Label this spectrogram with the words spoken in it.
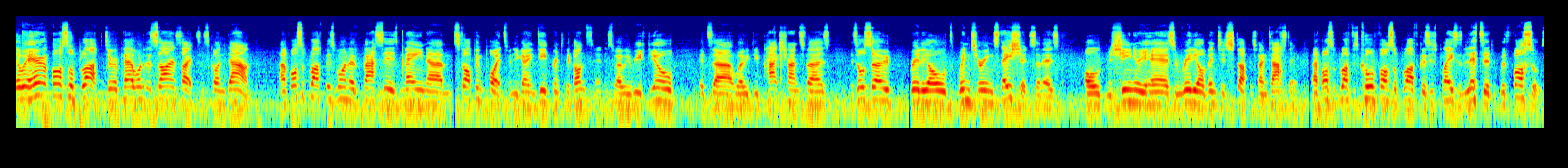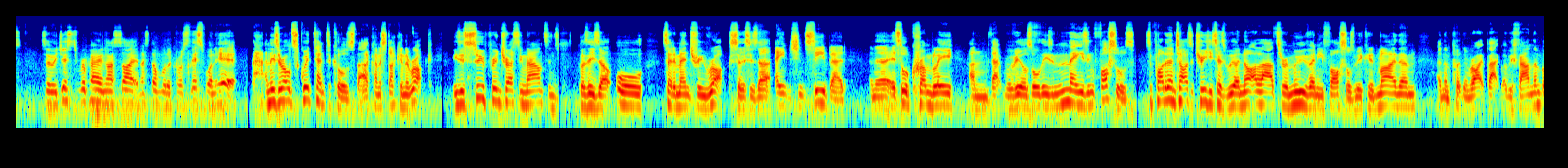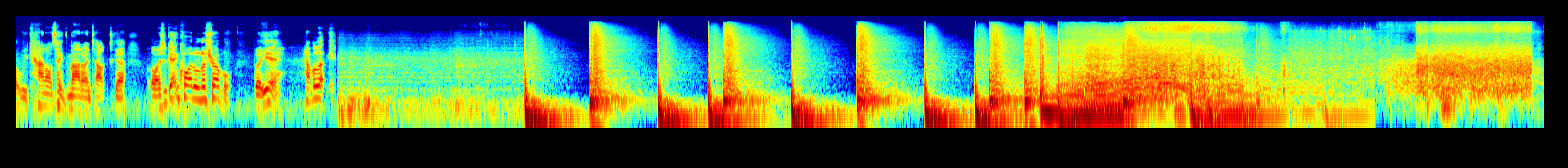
So we're here at Fossil Bluff to repair one of the science sites that's gone down. Uh, Fossil Bluff is one of BAS's main um, stopping points when you're going deeper into the continent. It's where we refuel, it's uh, where we do PAX transfers. It's also really old wintering station, so there's old machinery here, some really old vintage stuff. It's fantastic. Uh, Fossil Bluff is called Fossil Bluff because this place is littered with fossils. So we're just repairing our site and I stumbled across this one here. And these are old squid tentacles that are kind of stuck in the rock. These are super interesting mountains because these are all sedimentary rocks. So this is an ancient seabed and uh, it's all crumbly and that reveals all these amazing fossils. So part of the Antarctic Treaty says we are not allowed to remove any fossils. We can admire them and then put them right back where we found them, but we cannot take them out of Antarctica. Otherwise we're getting quite a lot of trouble. But yeah, have a look.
